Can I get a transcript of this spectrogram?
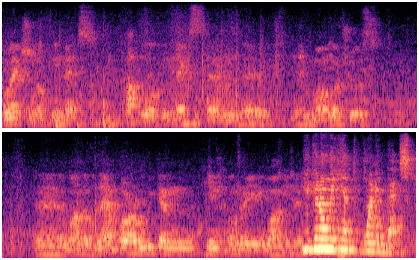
collection of index, couple of index, and uh, Mongo choose one of them, or we can hint only one index? You can only hint one index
